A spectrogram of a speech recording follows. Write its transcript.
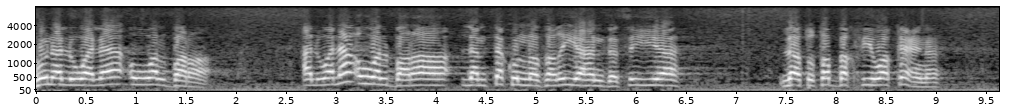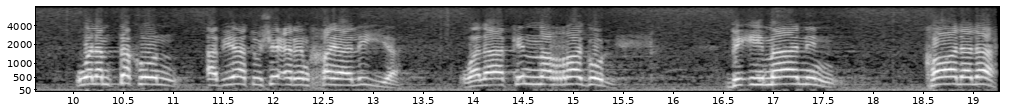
هنا الولاء والبراء. الولاء والبراء لم تكن نظرية هندسية لا تطبق في واقعنا ولم تكن أبيات شعر خيالية ولكن الرجل بإيمان قال له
